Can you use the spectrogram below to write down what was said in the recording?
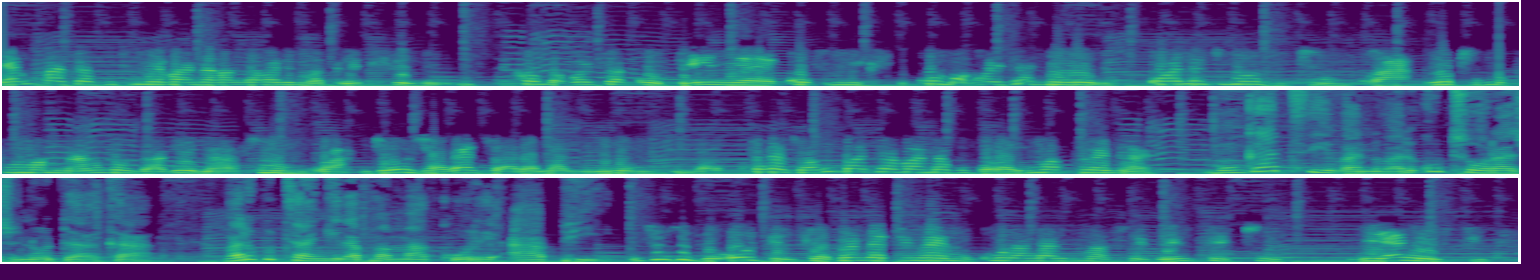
yakubata futi nevana vanga vari magreat seven. Komba kwaita codain yaya cofmix komba kwaita doro kwane chinonzi tumbwa yoti kufuma munhu anongonzi adonha tumbwa ndo zvakazara manje muno muzimbabwe saka zvakubata vana kubva vari kumaprimary. Mungati vanhu vari kutora zvinodhaka vari kutangira pamakore api? Isusu the audience watanga tinai mukuru anga ari kuma72 the youngest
